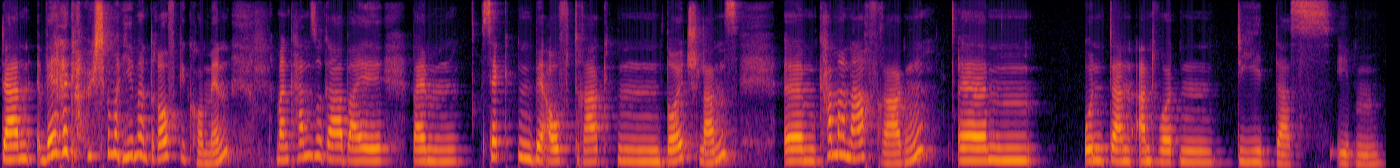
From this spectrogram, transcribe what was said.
dann wäre da, glaube ich, schon mal jemand draufgekommen. Man kann sogar bei, beim Sektenbeauftragten Deutschlands, ähm, kann man nachfragen ähm, und dann antworten die, dass eben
